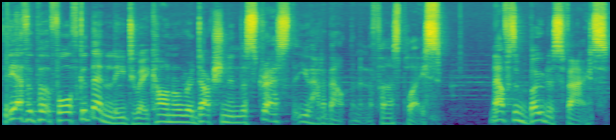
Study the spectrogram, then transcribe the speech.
The effort put forth could then lead to a carnal reduction in the stress that you had about them in the first place. Now for some bonus facts.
